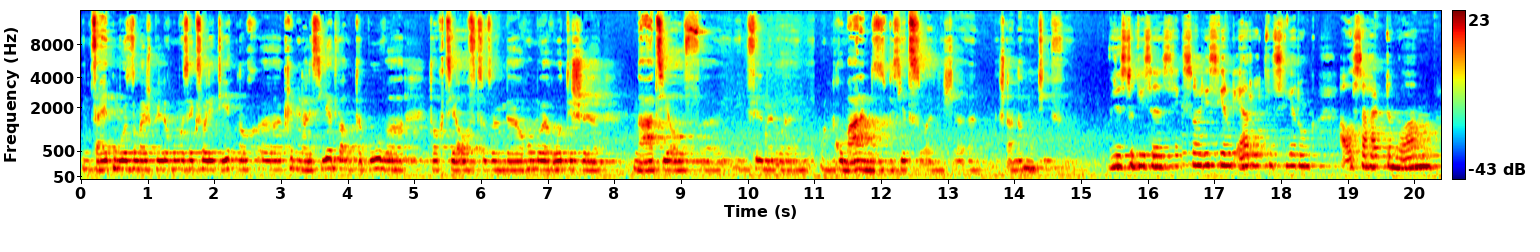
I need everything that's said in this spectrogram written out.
in Zeiten, wo zum Beispiel Homosexualität noch äh, kriminalisiert war und tabu war, taucht sehr oft sozusagen der homoerotische Nazi auf Filmen oder in, Romanen. Das ist bis jetzt so eigentlich äh, ein Standardmotiv. Würdest du diese Sexualisierung, Erotisierung außerhalb der Norm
